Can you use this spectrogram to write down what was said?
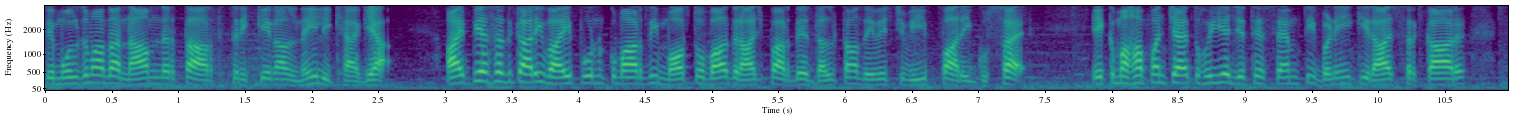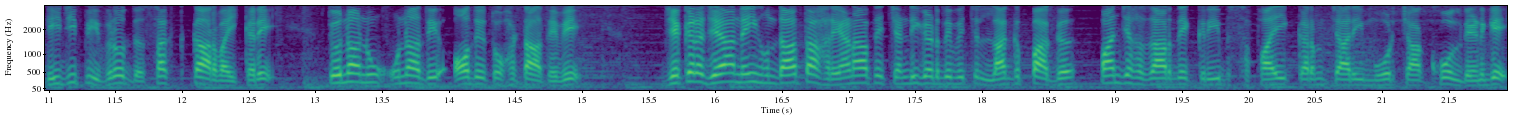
ਤੇ ਮੁਲਜ਼ਮਾਂ ਦਾ ਨਾਮ ਨਿਰਧਾਰਤ ਤਰੀਕੇ ਨਾਲ ਨਹੀਂ ਲਿਖਿਆ ਗਿਆ। ਆਈਪੀਐਸ ਅਧਿਕਾਰੀ ਵਾਈ ਪੂਰਨ ਕੁਮਾਰ ਦੀ ਮੌਤ ਤੋਂ ਬਾਅਦ ਰਾਜ ਭਰ ਦੇ ਦਲਤਾਂ ਦੇ ਵਿੱਚ ਵੀ ਭਾਰੀ ਗੁੱਸਾ ਹੈ। ਇੱਕ ਮਹਾਪੰਚਾਇਤ ਹੋਈ ਹੈ ਜਿੱਥੇ ਸਹਿਮਤੀ ਬਣੀ ਕਿ ਰਾਜ ਸਰਕਾਰ ਡੀਜੀਪੀ ਵਿਰੁੱਧ ਸਖਤ ਕਾਰਵਾਈ ਕਰੇ ਤੇ ਉਹਨਾਂ ਨੂੰ ਉਹਨਾਂ ਦੇ ਅਹੁਦੇ ਤੋਂ ਹਟਾ ਦੇਵੇ। ਜੇਕਰ ਅਜਿਹਾ ਨਹੀਂ ਹੁੰਦਾ ਤਾਂ ਹਰਿਆਣਾ ਤੇ ਚੰਡੀਗੜ੍ਹ ਦੇ ਵਿੱਚ ਲਗਭਗ 5000 ਦੇ ਕਰੀਬ ਸਫ਼ਾਈ ਕਰਮਚਾਰੀ ਮੋਰਚਾ ਖੋਲ ਦੇਣਗੇ।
